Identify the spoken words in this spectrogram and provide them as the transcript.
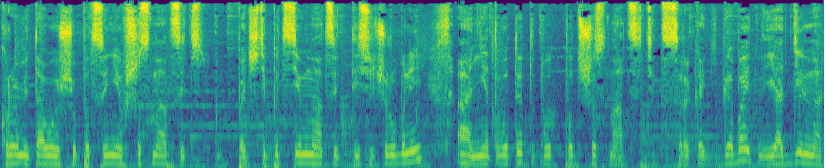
кроме того, еще по цене в 16, почти под 17 тысяч рублей. А, нет, вот этот вот под 16, это 40 гигабайтный. Я отдельно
